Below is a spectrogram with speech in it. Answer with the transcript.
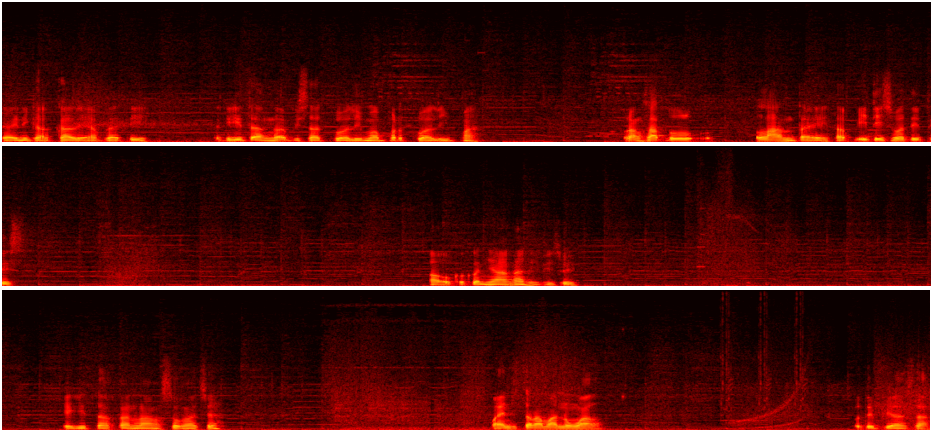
Ya ini gagal ya berarti. Jadi kita nggak bisa 25 per 25 kurang satu lantai tapi itu buat titis Aku kekenyangan ini cuy. Oke kita akan langsung aja main secara manual seperti biasa.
